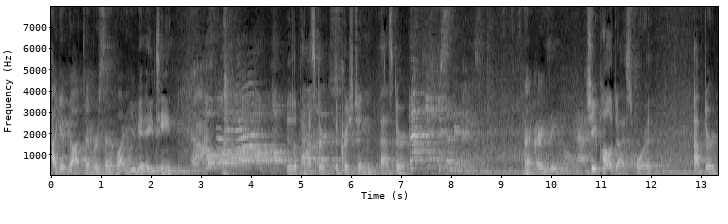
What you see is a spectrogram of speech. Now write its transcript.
I give God 10%, why do you get 18? You're the pastor, the Christian pastor. Isn't that crazy? She apologized for it after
